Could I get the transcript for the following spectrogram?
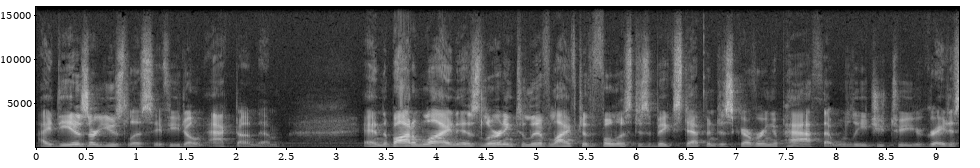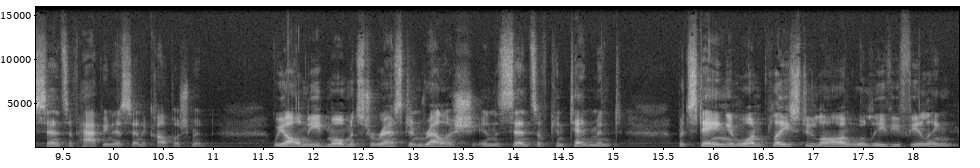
Ideas are useless if you don't act on them. And the bottom line is learning to live life to the fullest is a big step in discovering a path that will lead you to your greatest sense of happiness and accomplishment. We all need moments to rest and relish in the sense of contentment, but staying in one place too long will leave you feeling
